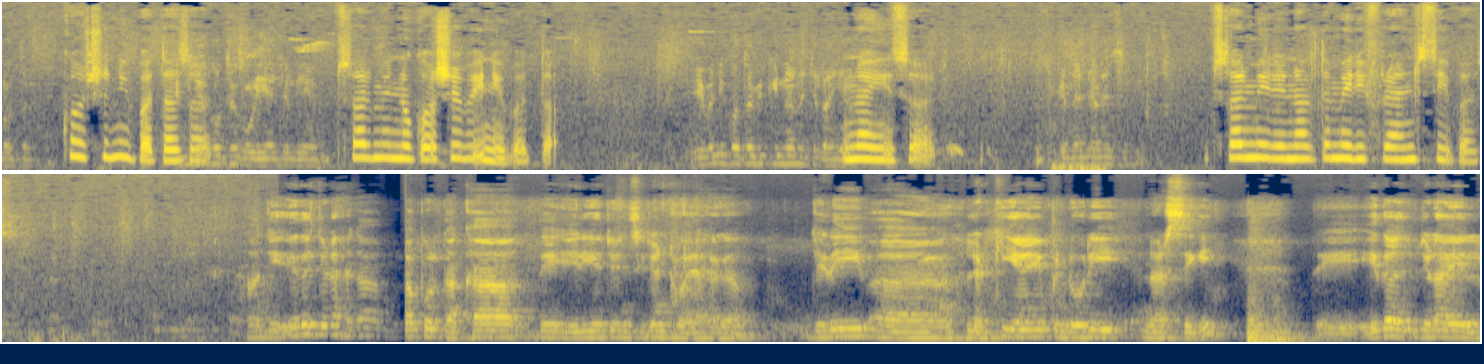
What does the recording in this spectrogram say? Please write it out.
ਮਤਲਬ ਕੁਝ ਨਹੀਂ ਪਤਾ ਸਰ ਕੁ ਉੱਥੇ ਗੋਲੀਆਂ ਚੱਲੀਆਂ? ਸਰ ਮੈਨੂੰ ਕੁਝ ਵੀ ਨਹੀਂ ਪਤਾ। ਇਹ ਵੀ ਨਹੀਂ ਪਤਾ ਵੀ ਕਿਹਨਾਂ ਨੇ ਚਲਾਈਆਂ। ਨਹੀਂ ਸਰ। ਕਿੰਨੇ ਜਣੇ ਸੀਗੇ? ਸਰ ਮੇਰੇ ਨਾਲ ਤਾਂ ਮੇਰੀ ਫਰੈਂਡ ਸੀ ਬਸ। ਹਾਂਜੀ ਇਹਦੇ ਜਿਹੜਾ ਹੈਗਾ ਮੁੱਲਾਪੁਰ ਦਾਖਾ ਦੇ ਏਰੀਆ 'ਚ ਇਨਸੀਡੈਂਟ ਹੋਇਆ ਹੈਗਾ ਜਿਹੜੀ ਅਹ, ਲੜਕੀ ਹੈ ਇਹ ਪਿੰਡੋਰੀ ਨਰਸ ਸੀਗੀ। ਤੇ ਇਹਦਾ ਜਿਹੜਾ ਇਹ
